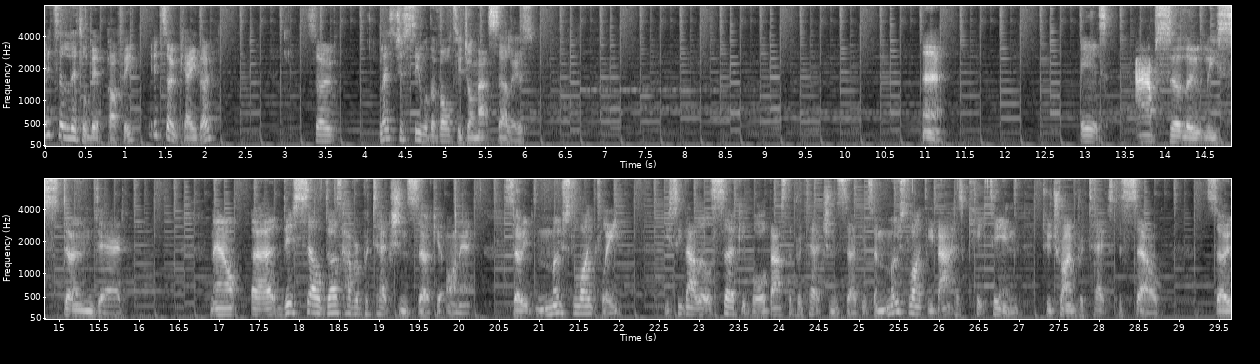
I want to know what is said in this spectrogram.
It's a little bit puffy. It's okay though. So let's just see what the voltage on that cell is. Ah. It's absolutely stone dead. Now, uh, this cell does have a protection circuit on it, so it most likely, you see that little circuit board, that's the protection circuit, so most likely that has kicked in to try and protect the cell. So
